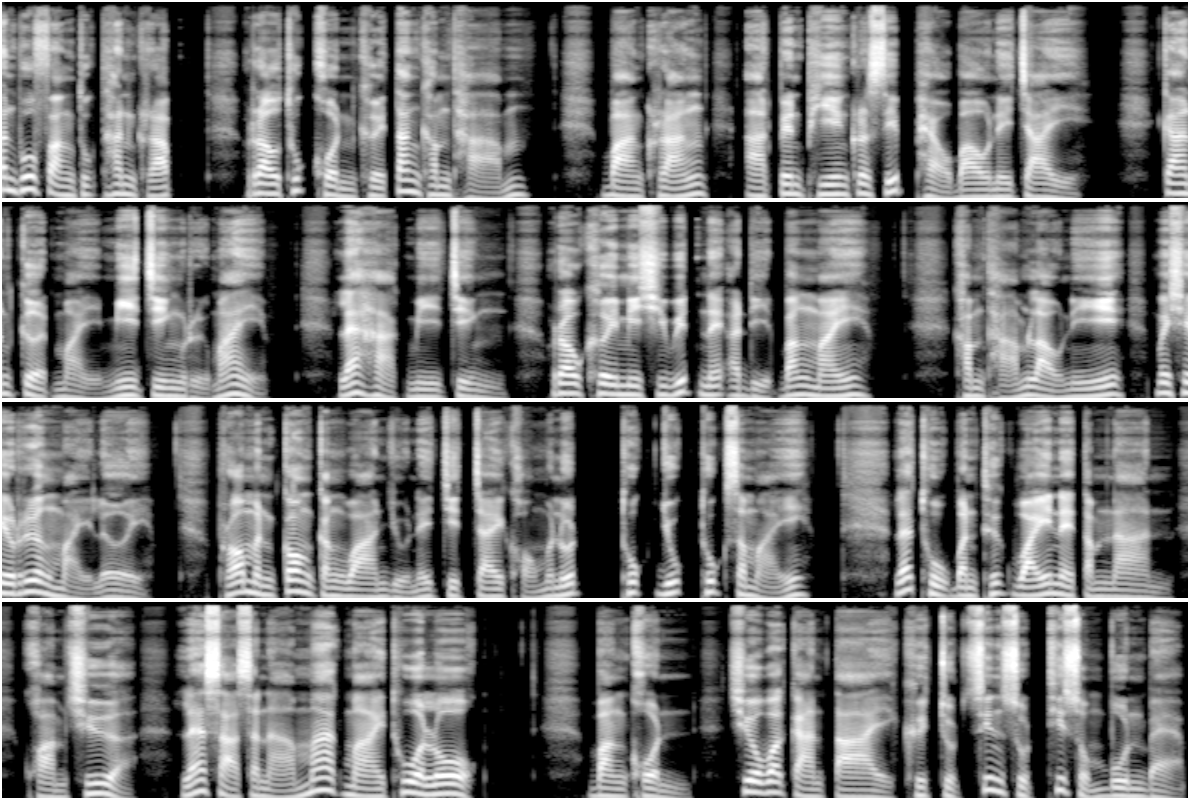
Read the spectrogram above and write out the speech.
ท่านผู้ฟังทุกท่านครับ เราทุกคนเคยตั้งคำถาม บางครั้งอาจเป็นเพียงกระซิบแผ่วเบาในใจ การเกิดใหม่มีจริงหรือไม่ และหากมีจริง เราเคยมีชีวิตในอดีตบ้างไหมคำถามเหล่านี้ไม่ใช่เรื่องใหม่เลย เพราะมันก้องกังวานอยู่ในจิตใจของมนุษย์ ทุกยุคทุกสมัย และถูกบันทึกไว้ในตำนาน ความเชื่อ และศาสนามากมายทั่วโลก บางคนเชื่อว่าการตายคือจุดสิ้นสุดที่สมบูรณ์แบบ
